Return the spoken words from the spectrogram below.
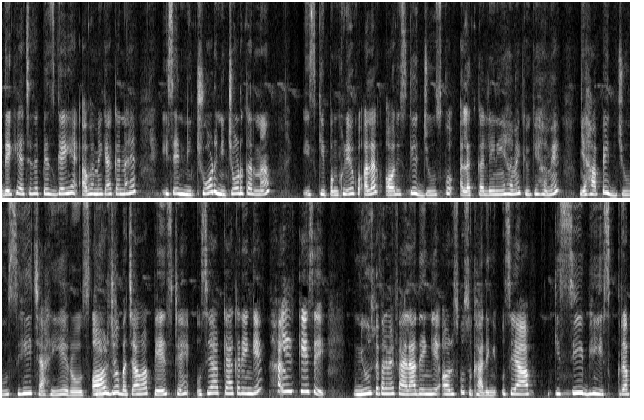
देखिए, अच्छे से पिस गई है, अब हमें क्या करना है? इसे निचोड़ निचोड़ करना, इसकी पंखुड़ियों को अलग और इसके जूस को अलग कर लेनी है हमें, क्योंकि हमें यहाँ पे जूस ही चाहिए रोज़ और जो बचा हुआ पेस्ट है, उसे आप क्या करेंगे? हल्के से न्यूज़पेपर में फैला देंगे और उसको सुखा देंगे। उसे आप किसी भी स्क्रब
